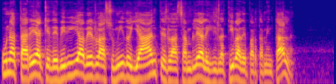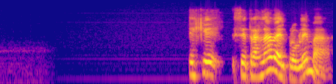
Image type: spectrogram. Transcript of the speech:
una tarea que debería haberla asumido ya antes la Asamblea Legislativa Departamental? Es que se traslada el problema,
